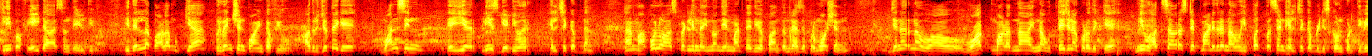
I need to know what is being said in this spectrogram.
sleep of eight hours ಅಂತ ಹೇಳ್ತೀವಿ. ಇದೆಲ್ಲ ಭಾಳ ಮುಖ್ಯ ಪ್ರಿವೆನ್ಷನ್ ಪಾಯಿಂಟ್ ಆಫ್ ವ್ಯೂ ಅದ್ರ ಜೊತೆಗೆ once in a year please get your health checkup done ನಮ್ಮ ಅಪೋಲೋ ಹಾಸ್ಪಿಟ್ಲಿಂದ ಇನ್ನೊಂದು ಏನು ಮಾಡ್ತಾ ಇದ್ದೀವಪ್ಪ ಅಂತಂದರೆ ಆ್ಯಸ್ ಎ ಪ್ರಮೋಷನ್ ಜನರನ್ನ ವಾಕ್ ಮಾಡೋದನ್ನ ಇನ್ನೂ ಉತ್ತೇಜನ ಕೊಡೋದಕ್ಕೆ ನೀವು ಹತ್ತು ಸಾವಿರ ಸ್ಟೆಪ್ ಮಾಡಿದರೆ ನಾವು ಇಪ್ಪತ್ತು ಪರ್ಸೆಂಟ್ ಹೆಲ್ತ್ ಚೆಕಪ್ ಡಿಸ್ಕೌಂಟ್ ಕೊಡ್ತೀವಿ.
